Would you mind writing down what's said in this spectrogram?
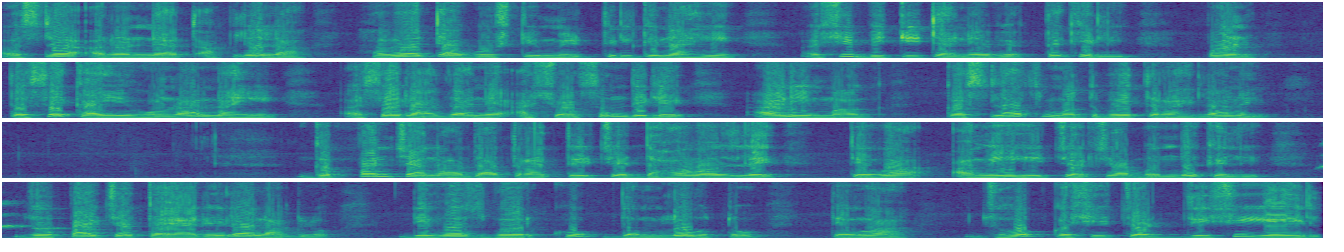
असल्या अरण्यात आपल्याला हव्या त्या गोष्टी मिळतील की नाही अशी भीती त्याने व्यक्त केली. पण तसे काही होणार नाही असे राजाने आश्वासन दिले आणि मग कसलाच मतभेद राहिला नाही. गप्पांच्या नादात रात्रीचे दहा वाजले तेव्हा आम्ही ही चर्चा बंद केली. झोपायच्या तयारीला लागलो. दिवसभर खूप दमलो होतो. तेव्हा झोप कशी चढदिशी येईल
